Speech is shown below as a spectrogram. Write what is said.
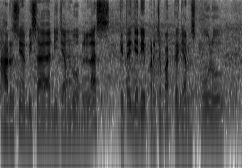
harusnya bisa di jam 12 kita jadi percepat ke jam 10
